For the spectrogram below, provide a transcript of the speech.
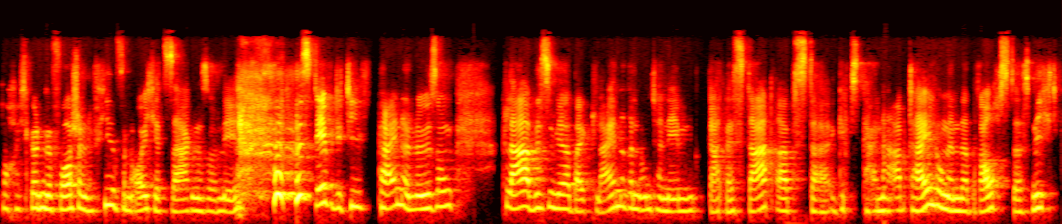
Doch ich könnte mir vorstellen, viele von euch jetzt sagen so, nee, das ist definitiv keine Lösung. Klar wissen wir bei kleineren Unternehmen, gerade bei Startups, da gibt es keine Abteilungen, da brauchst du das nicht.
